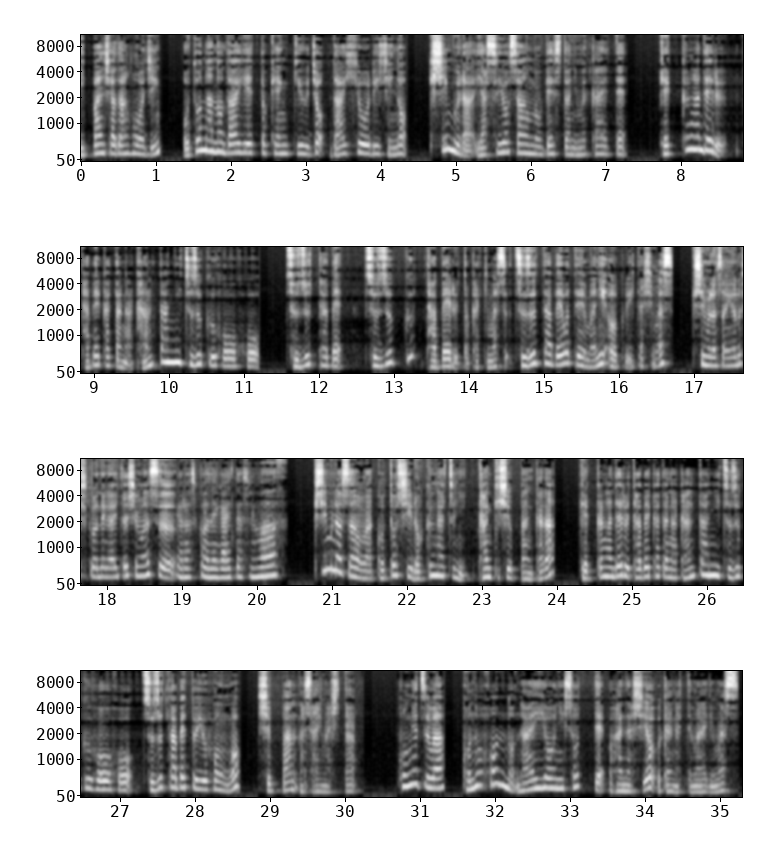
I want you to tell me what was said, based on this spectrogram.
一般社団法人大人のダイエット研究所代表理事の岸村康代さんをゲストに迎えて結果が出る食べ方が簡単に続く方法、続食べ続く食べると書きます。続食べをテーマにお送りいたします。岸村さんよろしくお願いいたします。よろしくお願いいたします。岸村さんは今年6月に換気出版から結果が出る食べ方が簡単に続く方法、続食べという本を出版なさいました。今月はこの本の内容に沿ってお話を伺ってまいります。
